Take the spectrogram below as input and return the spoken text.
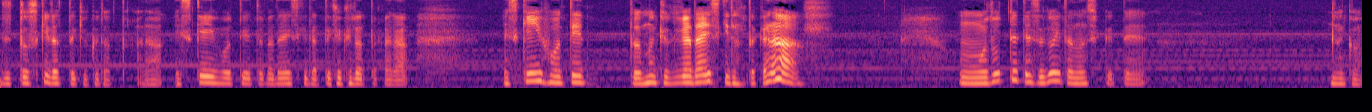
ずっと好きだった曲だったから SK48 が大好きだった曲だったから SK48 の曲が大好きだったからもう踊っててすごい楽しくてなんか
